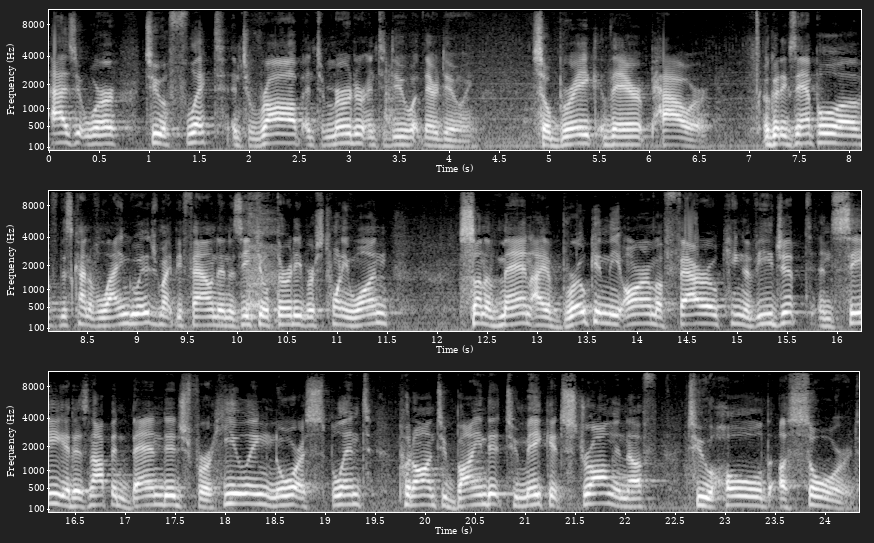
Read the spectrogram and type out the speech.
as it were, to afflict and to rob and to murder and to do what they're doing. So break their power. A good example of this kind of language might be found in Ezekiel 30, verse 21, Son of man, I have broken the arm of Pharaoh, king of Egypt, and see, it has not been bandaged for healing, nor a splint put on to bind it, to make it strong enough to hold a sword.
